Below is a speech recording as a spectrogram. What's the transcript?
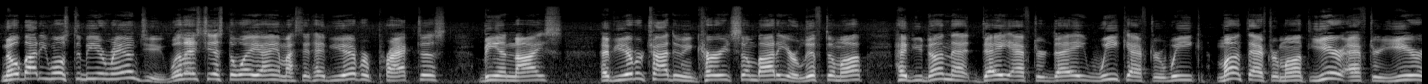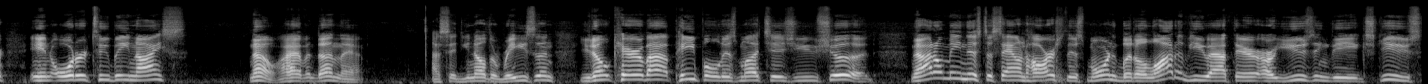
Nobody wants to be around you. Well, that's just the way I am. I said, Have you ever practiced being nice? Have you ever tried to encourage somebody or lift them up? Have you done that day after day, week after week, month after month, year after year in order to be nice? No, I haven't done that. I said, You know, the reason you don't care about people as much as you should now, I don't mean this to sound harsh this morning, but a lot of you out there are using the excuse,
